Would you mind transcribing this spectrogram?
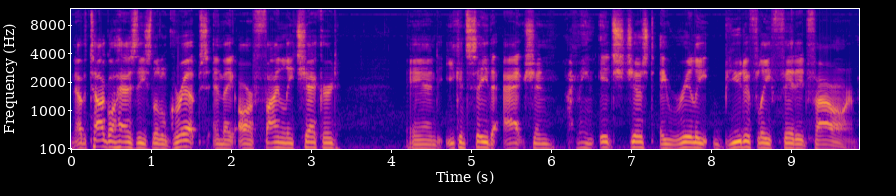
Now the toggle has these little grips and they are finely checkered and you can see the action. I mean, it's just a really beautifully fitted firearm.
